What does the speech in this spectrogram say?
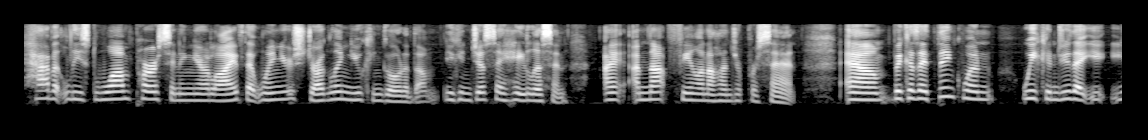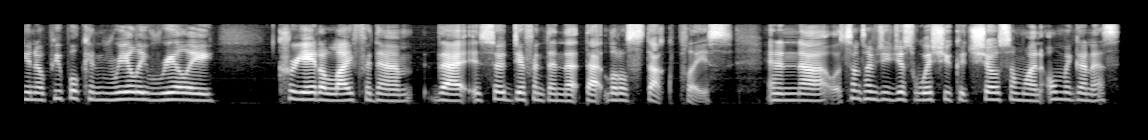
have at least one person in your life that when you're struggling, you can go to them. You can just say, hey, listen, I, I'm not feeling 100%. Um, because I think when we can do that, you, you know, people can really, really create a life for them that is so different than that that little stuck place. And uh, sometimes you just wish you could show someone, oh my goodness,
